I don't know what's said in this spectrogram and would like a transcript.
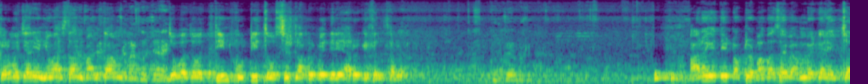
कर्मचारी निवासस्थान बांधकाम जवळजवळ तीन कोटी चौसष्ट लाख रुपये दिले आरोग्य केंद्र आरोग्य येथे डॉक्टर बाबासाहेब आंबेडकर यांच्या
